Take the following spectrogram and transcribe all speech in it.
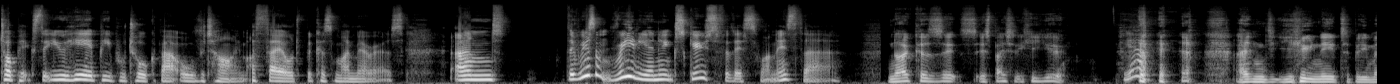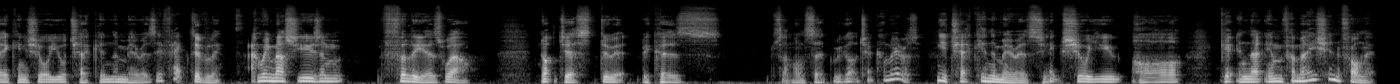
topics that you hear people talk about all the time. I failed because of my mirrors. And there isn't really an excuse for this one, is there? No, because it's it's basically you. Yeah. and you need to be making sure you're checking the mirrors effectively. And we must use them fully as well, not just do it because someone said we've got to check our mirrors. You check in the mirrors, you make sure you are getting that information from it.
